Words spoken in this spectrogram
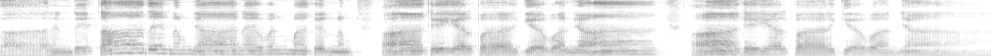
താനെന്റെ താതനും ഞാനവൻ മകനും ആകയാൽ ഭാഗ്യവാൻ ഞാൻ ആകയാൽ ഭാഗ്യവാൻ ഞാൻ.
